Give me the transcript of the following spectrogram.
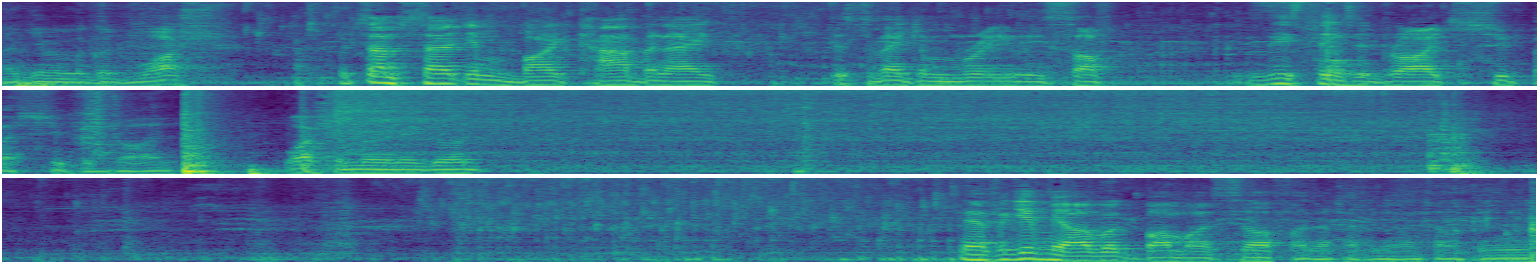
I give them a good wash. Put some sodium bicarbonate just to make them really soft. These things are dried super, super dry. Wash them really good. Yeah, forgive me, I work by myself. I don't have anyone helping me.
